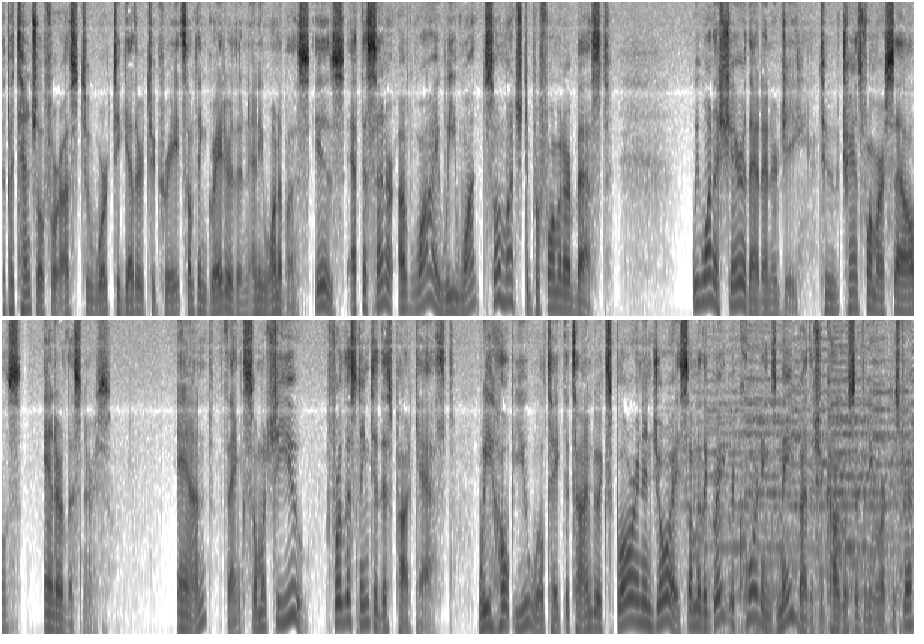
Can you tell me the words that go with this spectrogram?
The potential for us to work together to create something greater than any one of us is at the center of why we want so much to perform at our best. We want to share that energy to transform ourselves and our listeners. And thanks so much to you for listening to this podcast. We hope you will take the time to explore and enjoy some of the great recordings made by the Chicago Symphony Orchestra,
